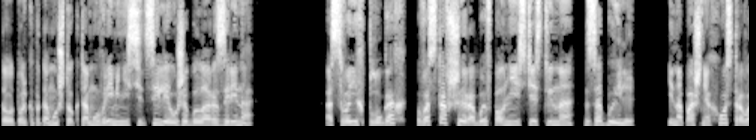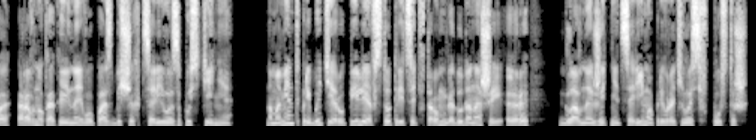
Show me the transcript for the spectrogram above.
то только потому, что к тому времени Сицилия уже была разорена. О своих плугах восставшие рабы вполне естественно забыли, и на пашнях острова, равно как и на его пастбищах, царило запустение. На момент прибытия Рупилия в 132 году до нашей эры главная житница Рима превратилась в пустошь.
